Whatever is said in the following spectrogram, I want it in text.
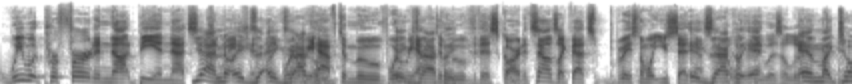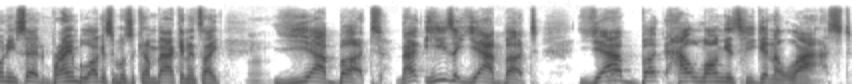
we would prefer to not be in that situation. Yeah, no, exa- like Where we have to move, where we have to move this guard. It sounds like that's based on what you said. Exactly. What he and, was alluding. and like Tony said, Brian Bulaga is supposed to come back, and it's like, mm. yeah, but that he's a yeah, mm. but yeah, but how long is he gonna last?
